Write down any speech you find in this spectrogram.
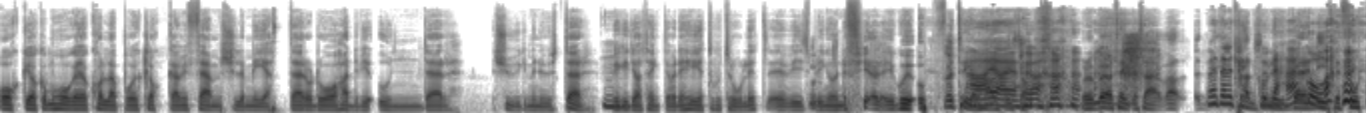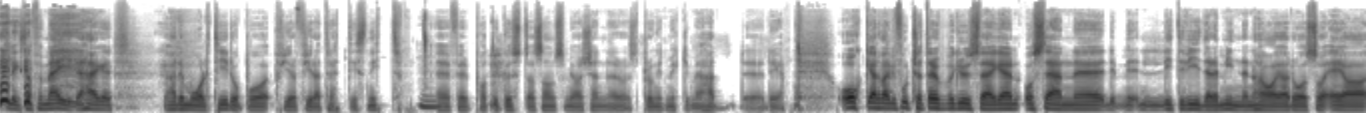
Och jag kommer ihåg att jag kollade på klockan vid fem kilometer och då hade vi under 20 minuter, Mm. vilket jag tänkte var det är helt otroligt. Vi springer under fyra, det går ju upp för tre och en Ja, halv liksom. ja. Och då började jag tänka så här, va, Vänta lite, kanske det här börjar gå? lite fort liksom för mig. Det här, jag hade måltid då på 4.4.30 snitt Mm. eh, för Patrik Gustafsson som jag känner och sprungit mycket med hade det. Och i alla fall, vi fortsätter uppe på grusvägen och sen eh, lite vidare minnen har jag då så är jag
